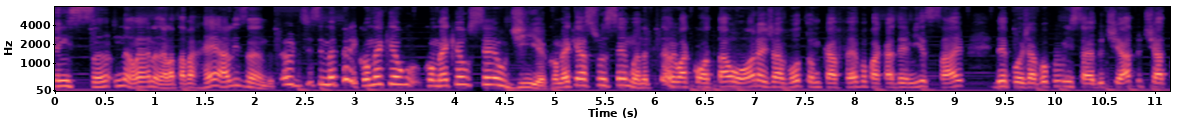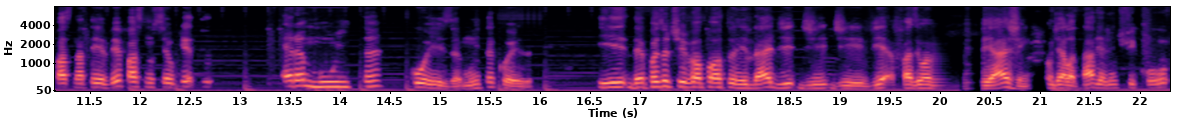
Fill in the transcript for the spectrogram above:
pensando. Não, ela, ela tava realizando. Eu disse assim, mas peraí, como é, que é o, como é que é o seu dia? Como é que é a sua semana? Não, eu acordo tal hora, já vou, tomo café, vou pra academia, saio, depois já vou pro ensaio do teatro, o teatro passo na TV, faço não sei o quê. Era muita coisa, muita coisa. E depois eu tive a oportunidade de, de, de fazer uma viagem onde ela estava e a gente ficou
